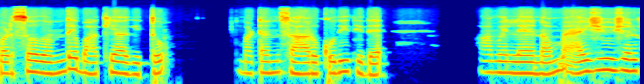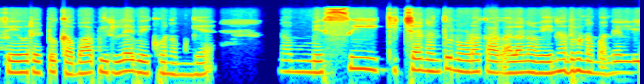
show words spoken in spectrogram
ಬಡ್ಸೋದೊಂದೇ ಬಾಕಿ ಆಗಿತ್ತು. ಮಟನ್ ಸಾರು ಕುದೀತಿದೆ. ಆಮೇಲೆ ನಮ್ಮ ಆಸ್ ಯೂಶುವಲ್ ಫೇವ್ರೇಟು ಕಬಾಬ್ ಇರಲೇಬೇಕು ನಮಗೆ. ನಮ್ಮ ಮೆಸ್ಸಿ ಕಿಚನ್ ಅಂತೂ ನೋಡೋಕ್ಕಾಗಲ್ಲ, ನಾವೇನಾದರೂ ನಮ್ಮ ಮನೆಯಲ್ಲಿ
